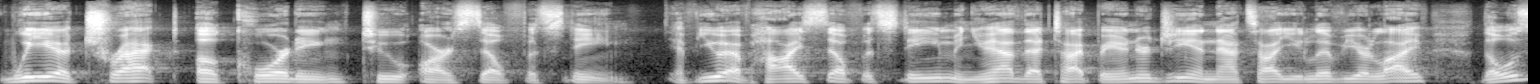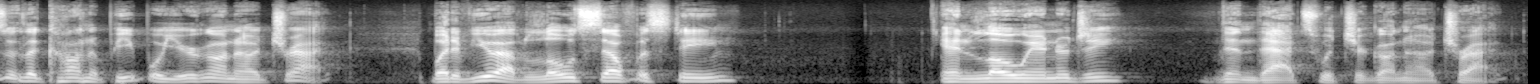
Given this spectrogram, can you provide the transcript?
We attract according to our self esteem. If you have high self esteem and you have that type of energy and that's how you live your life, those are the kind of people you're going to attract. But if you have low self esteem and low energy, then that's what you're going to attract.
